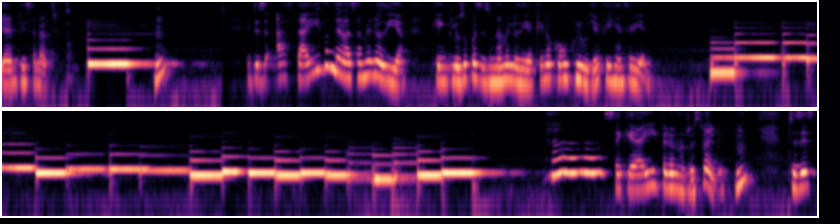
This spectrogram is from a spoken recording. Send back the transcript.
ya empieza la otra. ¿Mm? Entonces, hasta ahí donde va esa melodía, que incluso pues es una melodía que no concluye, fíjense bien. Ah, se queda ahí, pero no resuelve. Entonces,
